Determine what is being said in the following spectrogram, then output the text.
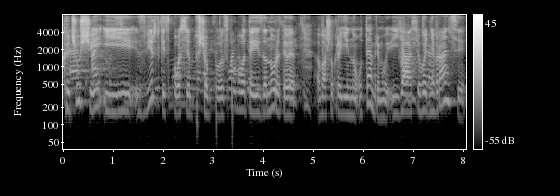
кричущий і звірський спосіб, щоб спробувати і занурити вашу країну у темряву. І я сьогодні вранці,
